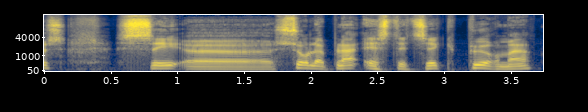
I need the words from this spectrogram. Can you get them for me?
c'est sur le plan esthétique purement.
